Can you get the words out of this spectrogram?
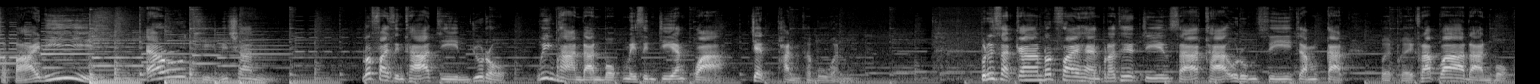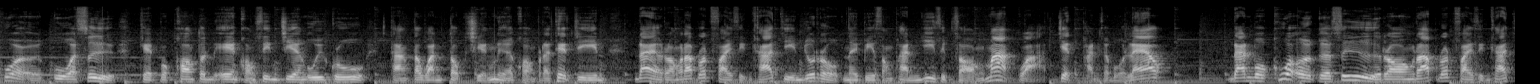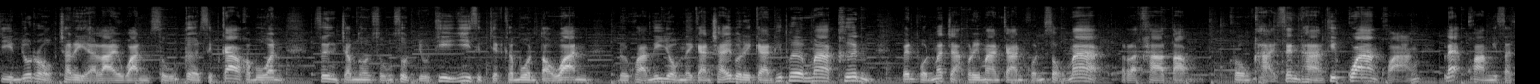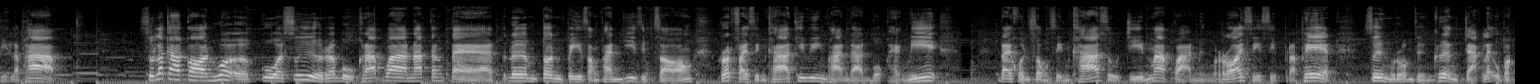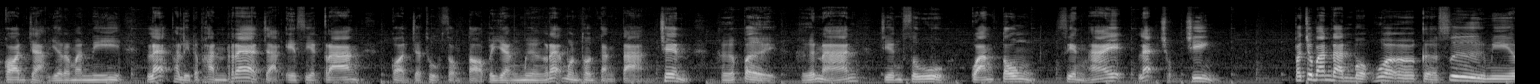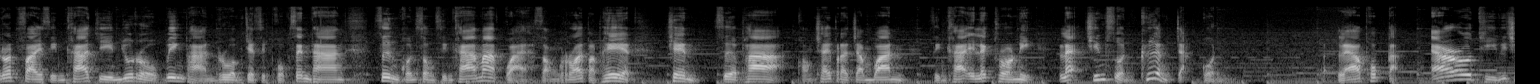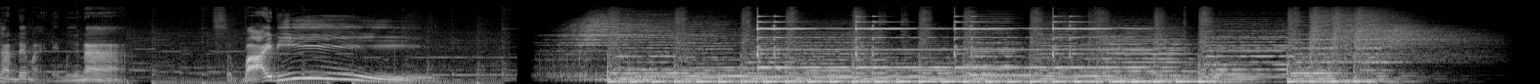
สบายดีแอลทีวิชั่นรถไฟสินค้าจีนยุโรป วิ่งผ่านด่านบกในซินเจียงกว่า 7,000 ขบวน บริษัทการรถไฟแห่งประเทศจีนสาขาอุรุมซีจำกัด เปิดเผยครับว่าด่านบกขั้วเอ๋อกัวซื่อเขตปกครองตนเองของซินเจียงอุยกรู ทางตะวันตกเฉียงเหนือของประเทศจีน ได้รองรับรถไฟสินค้าจีนยุโรปในปี 2022 มากกว่า 7,000 ขบวนแล้วด่านบกขั้วเออร์เกอร์ซื่อรองรับรถไฟสินค้าจีนยุโรปเฉลี่ยรายวันสูงเกิน 19 ขบวน ซึ่งจำนวนสูงสุดอยู่ที่ 27 ขบวนต่อวัน โดยความนิยมในการใช้บริการที่เพิ่มมากขึ้น เป็นผลมาจากปริมาณการขนส่งมาก ราคาต่ำ โครงข่ายเส้นทางที่กว้างขวาง และความมีเสถียรภาพ ศุลกากรหัวเอ๋อกัวซื่อระบุครับว่านับตั้งแต่เริ่มต้นปี 2022 รถไฟสินค้าที่วิ่งผ่านด่านบกแห่งนี้ได้ขนส่งสินค้าสู่จีนมากกว่า 140 ประเภท ซึ่งรวมถึงเครื่องจักรและอุปกรณ์จากเยอรมนี และผลิตภัณฑ์แร่จากเอเชียกลาง ก่อนจะถูกส่งต่อไปยังเมืองและมณฑลต่างๆ เช่น เหอเป่ย เหอหนาน เจียงซู กวางตง เซี่ยงไฮ้ และฉงชิ่ง ปัจจุบันด่านบกหัวเออเกิดซื่อมีรถไฟสินค้าจีนยุโรปวิ่งผ่านรวม 76 เส้นทาง ซึ่งขนส่งสินค้ามากกว่า 200 ประเภท เช่น เสื้อผ้า ของใช้ประจำวัน สินค้าอิเล็กทรอนิกส์ และชิ้นส่วนเครื่องจักรกล แล้วพบกับ LT Vision ได้ใหม่ในมือหน้า สบายดี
